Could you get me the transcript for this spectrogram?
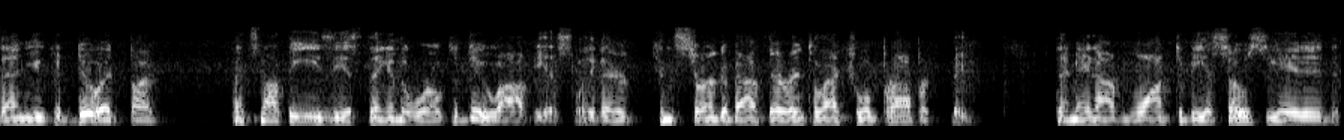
then you could do it. But that's not the easiest thing in the world to do, obviously. They're concerned about their intellectual property. They may not want to be associated,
